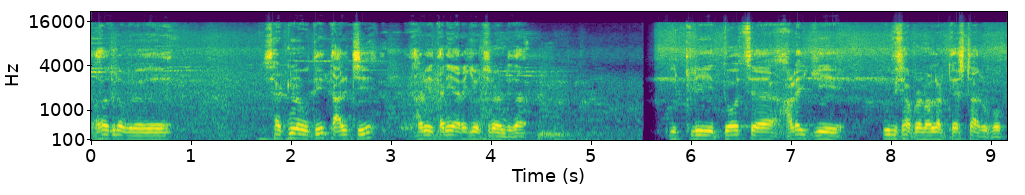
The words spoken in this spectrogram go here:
வதக்கின பிறகு சட்டினை ஊற்றி தாளித்து அப்படியே தனியாக இறக்கி வச்சிட வேண்டியதான் இட்லி தோசை அடைக்கு ஊற்றி சாப்பிட நல்லா டேஸ்ட்டாக இருக்கும்.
